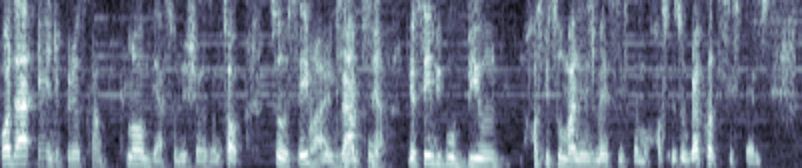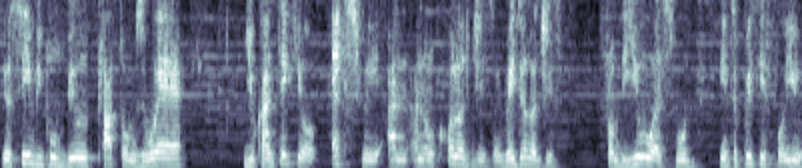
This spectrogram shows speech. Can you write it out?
other entrepreneurs can plug their solutions on top. So, say right, for example, yes, yeah. you're seeing people build hospital management system or hospital record systems. You're seeing people build platforms where you can take your X-ray and an oncologist or radiologist from the US would interpret it for you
